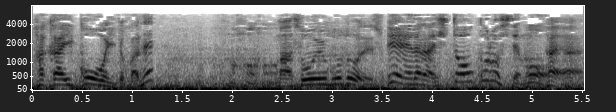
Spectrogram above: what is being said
破壊行為とかね。まあそういうことでしょいやいやだから人を殺しても、はいはい。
